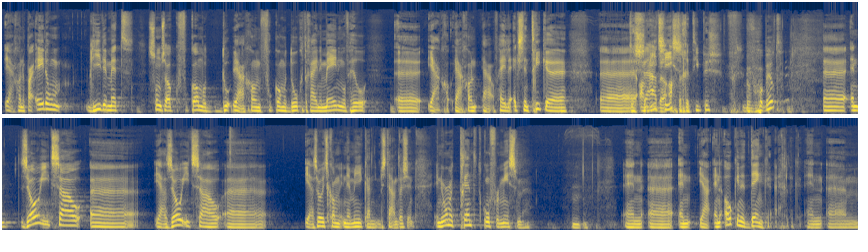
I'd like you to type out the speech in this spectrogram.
ja, gewoon een paar edellieden met soms ook volkomen, do- ja, gewoon volkomen doorgedraaide mening of heel, eh, ja, ja, gewoon, ja, of hele excentrieke De ambities zadenachtige types. bijvoorbeeld. Eh, en zoiets zou, eh, ja, zoiets zou, ja, zoiets kan in Amerika niet bestaan. Er is een enorme trend tot conformisme. En, eh, en, ja, en ook in het denken eigenlijk. En ehm,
